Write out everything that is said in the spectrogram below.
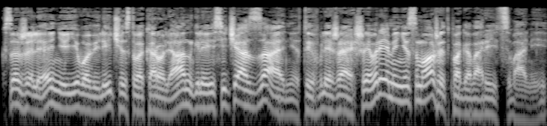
«К сожалению, его величество, король Англии, сейчас занят и в ближайшее время не сможет поговорить с вами.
